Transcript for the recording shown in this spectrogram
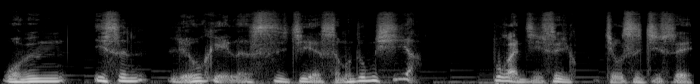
我们一生。留给了世界什么东西呀？不管几岁，九十几岁，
